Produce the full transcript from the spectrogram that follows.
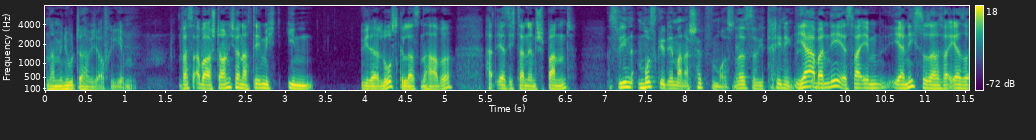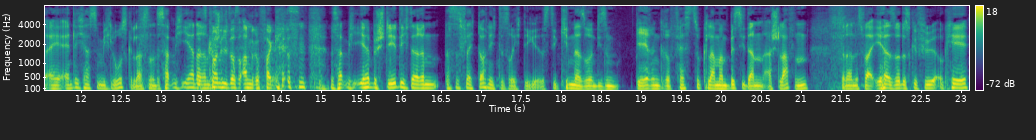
einer Minute habe ich aufgegeben. Was aber erstaunlich war, nachdem ich ihn wieder losgelassen habe, hat er sich dann entspannt das ist wie ein Muskel, den man erschöpfen muss. Ne? Das ist so wie Training. Ja, aber nee, es war eben eher nicht so, sondern es war eher so, ey, endlich hast du mich losgelassen. Und das hat mich eher darin. Jetzt konnte ich das andere vergessen. Das hat mich eher bestätigt darin, dass es vielleicht doch nicht das Richtige ist, die Kinder so in diesem Bärengriff festzuklammern, bis sie dann erschlaffen. Sondern es war eher so das Gefühl, okay,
